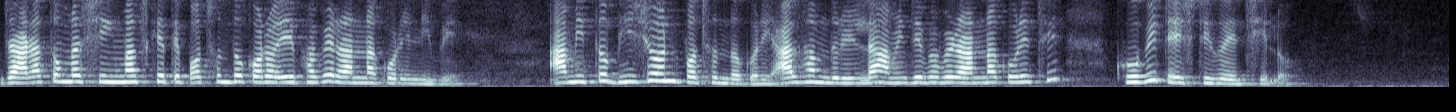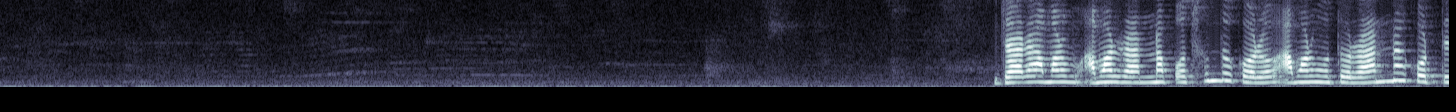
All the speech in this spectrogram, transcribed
যারা তোমরা শিং মাছ খেতে পছন্দ করো, এভাবে রান্না করে নিবে। আমি তো ভীষণ পছন্দ করি। আলহামদুলিল্লাহ, আমি যেভাবে রান্না করেছি, খুবই টেস্টি হয়েছিল। যারা আমার আমার রান্না পছন্দ করো, আমার মতো রান্না করতে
